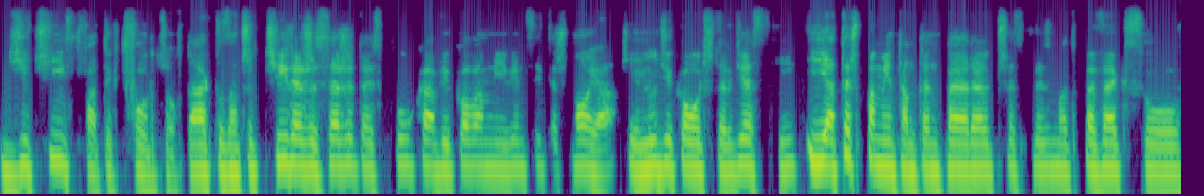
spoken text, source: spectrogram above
dzieciństwa tych twórców, tak? To znaczy ci reżyserzy to jest półka wiekowa mniej więcej też moja, czyli ludzie koło czterdziestki i ja też pamiętam ten PRL przez pryzmat Peweksu,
